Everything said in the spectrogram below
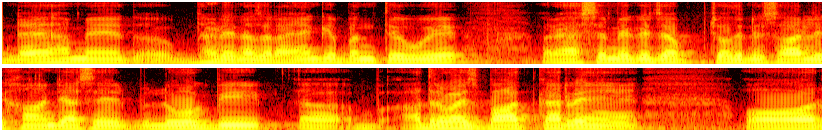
نئے ہمیں دھڑے نظر آئیں گے بنتے ہوئے۔ اور ایسے میں کہ جب چودھری نثار علی خان جیسے لوگ بھی ادروائز بات کر رہے ہیں اور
